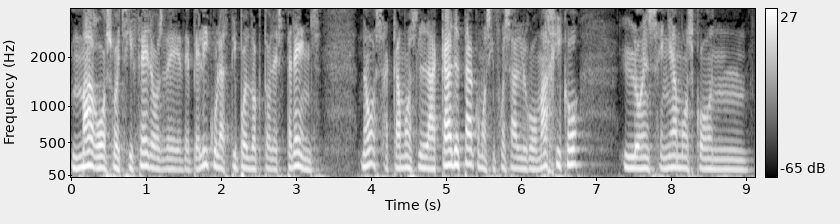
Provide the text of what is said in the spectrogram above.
magos o hechiceros de, de, películas tipo el Doctor Strange, ¿no? Sacamos la carta como si fuese algo mágico, lo enseñamos con,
